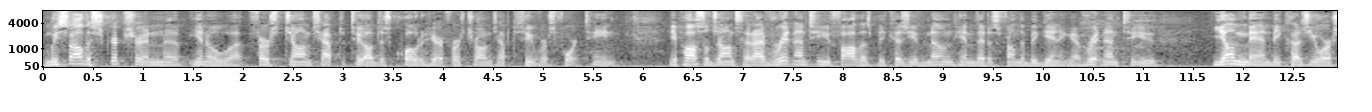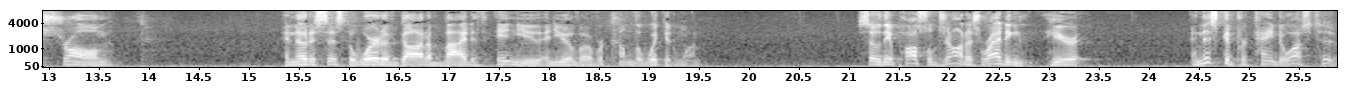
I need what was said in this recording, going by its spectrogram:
And we saw the scripture in, uh, you know, uh, 1 John chapter 2. I'll just quote it here, 1 John chapter 2, verse 14. The Apostle John said, I've written unto you, fathers, because you've known him that is from the beginning. I've written unto you, young men, because you are strong. And notice this the word of God abideth in you, and you have overcome the wicked one. So the Apostle John is writing here, and this could pertain to us too.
